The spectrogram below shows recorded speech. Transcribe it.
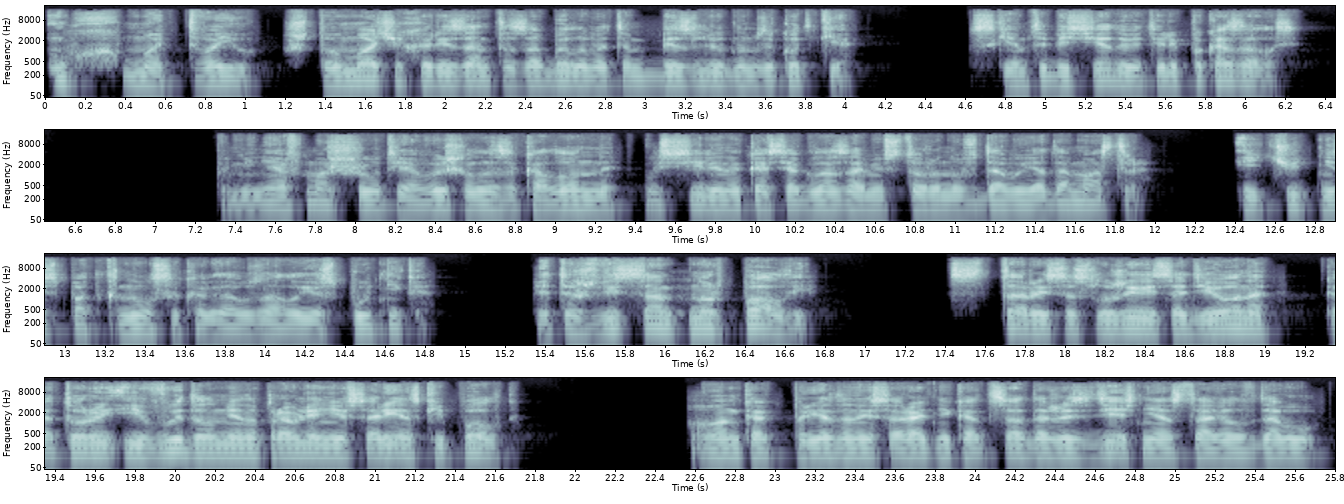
Ух, мать твою, что мачеха Рязанта забыла в этом безлюдном закутке? С кем-то беседует или показалось? Поменяв маршрут, я вышел из-за колонны, усиленно кося глазами в сторону вдовы Адамастра, и чуть не споткнулся, когда узнал ее спутника. Это ж Висант Нордпалви, старый сослуживец Адиона, который и выдал мне направление в Саренский полк. Он, как преданный соратник отца, даже здесь не оставил вдову.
